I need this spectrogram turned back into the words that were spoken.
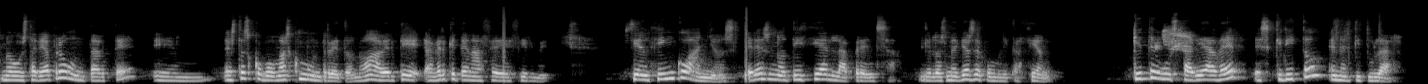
Me gustaría preguntarte, em, esto es como más como un reto, ¿no? A ver qué, a ver qué te nace decirme. Si en cinco años eres noticia en la prensa y en los medios de comunicación, ¿qué te gustaría ver escrito en el titular?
